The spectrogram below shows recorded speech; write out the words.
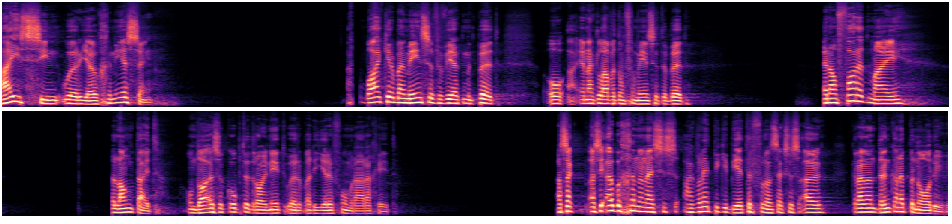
hy sien oor jou genesing. Ek kom baie keer by mense vir wie ek moet bid of en ek love dit om vir mense te bid. En dan vat dit my 'n lang tyd om daai is 'n kop te draai net oor wat die Here vir hom regtig het. As ek as die ou begin en hy sê ek wil net bietjie beter voel en sê ek soos ou kry dan drink aan 'n panado.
